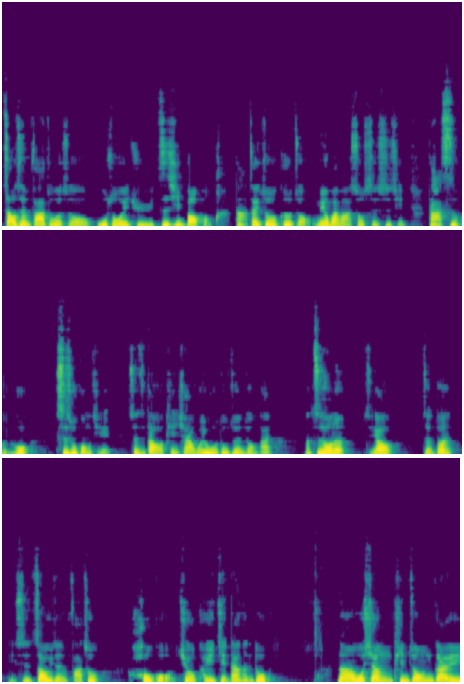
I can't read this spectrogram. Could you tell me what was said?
躁症发作的时候，无所畏惧，自信爆棚，那在做各种没有办法收拾的事情，大肆挥霍，四处攻击，甚至到天下唯我独尊的状态。那之后呢，只要诊断你是躁郁症发作。后果就可以简单很多。那我想听众应该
